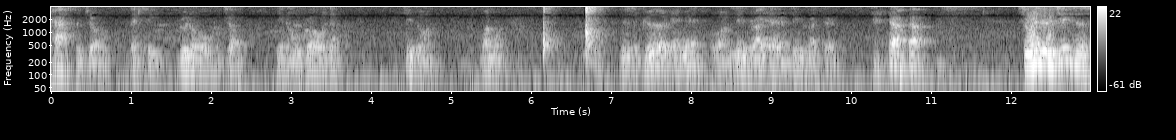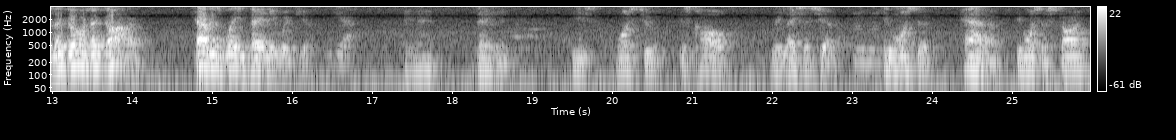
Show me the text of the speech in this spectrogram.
Pastor Joe. They see good old Joe, you know, growing up. Keep going. One more. This is good, amen. Well, leave it right there, leave it right there. Surrender to Jesus, let go and let God have his way daily with you. Yeah. Amen. Daily. He wants to, it's called relationship. Mm-hmm. He wants to have, he wants to start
